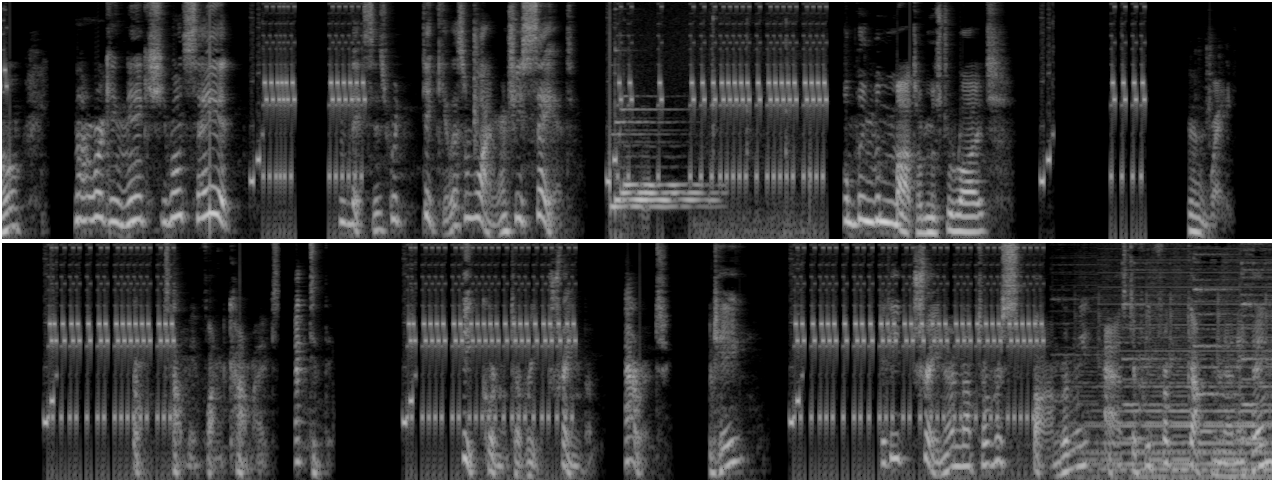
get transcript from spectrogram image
Oh, not working, Nick. She won't say it. This is ridiculous. Why won't she say it? Something the matter, Mr. Wright. Wait. Don't tell me Von Karma expected this. He couldn't have retrained the parrot, could he? Did he train her not to respond when we asked if we'd forgotten anything?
